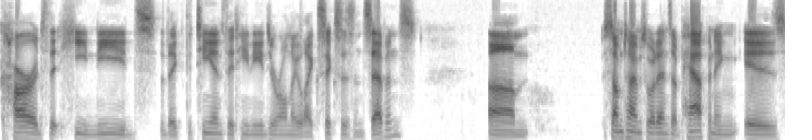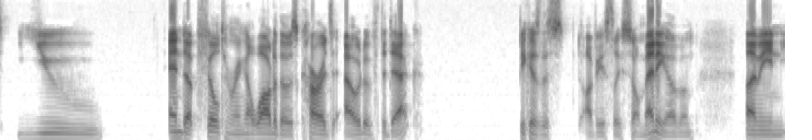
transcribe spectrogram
cards that he needs, like the TNs that he needs, are only like sixes and sevens. Um, sometimes what ends up happening is you end up filtering a lot of those cards out of the deck because there's obviously so many of them. I mean,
